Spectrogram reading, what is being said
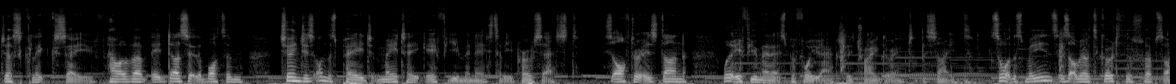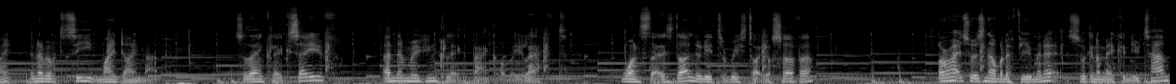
just click save. However, it does at the bottom, changes on this page may take a few minutes to be processed. So after it is done, wait a few minutes before you actually try going to the site. So what this means is I'll be able to go to this website and I'll be able to see my Dynmap. So then click save, and then we can click back on the left. Once that is done, you'll need to restart your server. Alright, so it's now been a few minutes, so we're going to make a new tab,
